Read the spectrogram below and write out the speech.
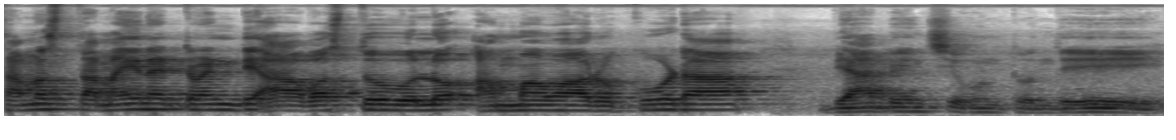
సమస్తమైనటువంటి ఆ వస్తువుల్లో అమ్మవారు కూడా వ్యాపించి ఉంటుంది.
